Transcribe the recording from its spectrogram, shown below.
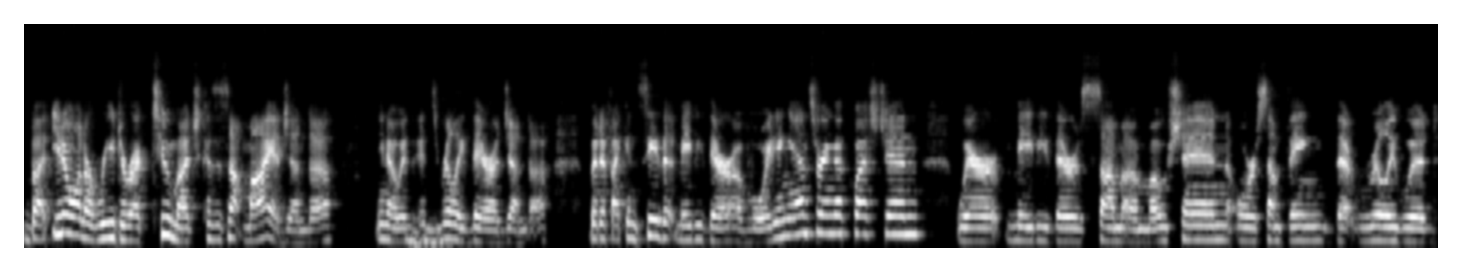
But you don't want to redirect too much because it's not my agenda. You know, it, mm-hmm. it's really their agenda. But if I can see that maybe they're avoiding answering a question, where maybe there's some emotion or something that really would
